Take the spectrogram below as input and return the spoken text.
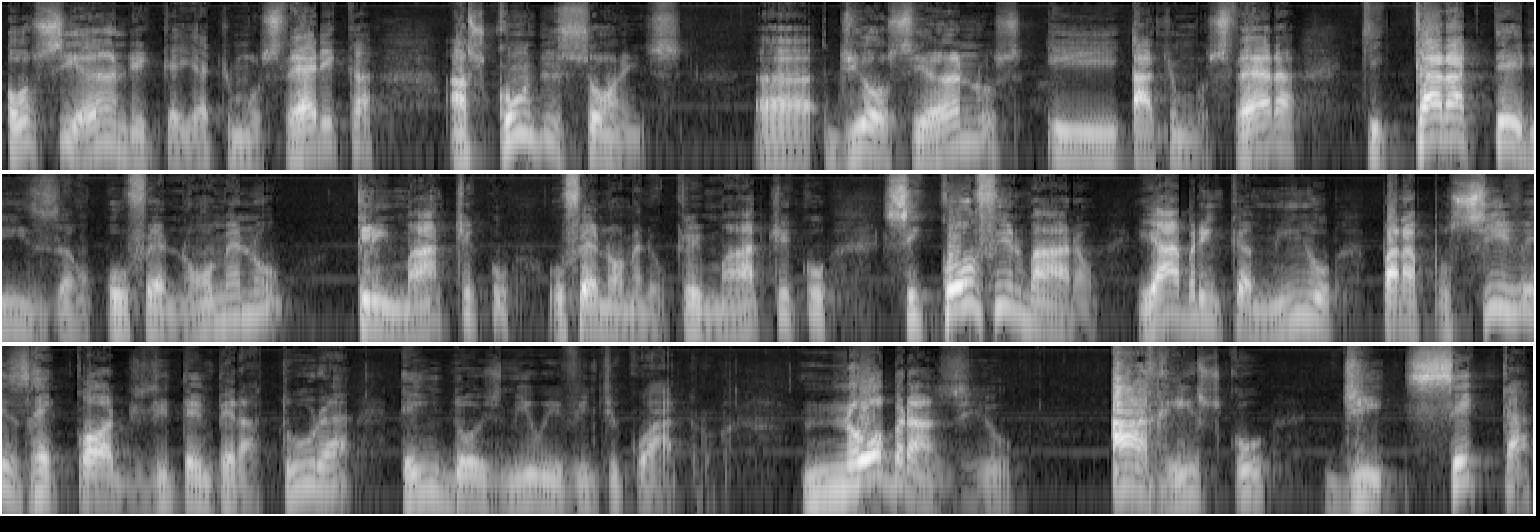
Oceânica e Atmosférica, as condições uh, de oceanos e atmosfera que caracterizam o fenômeno climático, o fenômeno climático, se confirmaram e abrem caminho para possíveis recordes de temperatura em 2024 no Brasil há risco de seca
